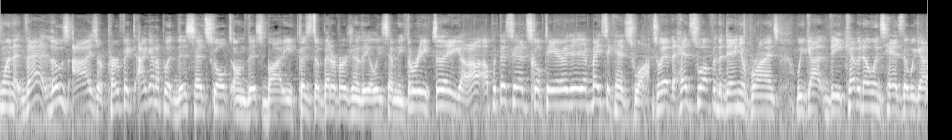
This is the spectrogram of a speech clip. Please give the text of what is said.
one. That Those eyes are perfect. I got to put this head sculpt on this body because it's a better version of the Elite 73. So there you go. I'll, I'll put this head sculpt here. A basic head swap. So we have the head swap for the Daniel Bryans. We got the Kevin Owens heads that we got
